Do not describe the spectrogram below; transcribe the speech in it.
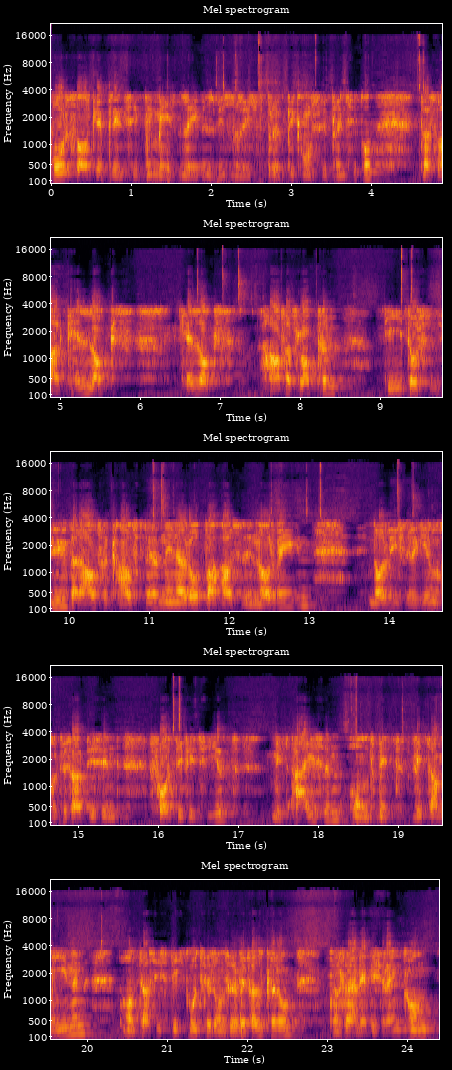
Vorsorgeprinzip im Lebensmittelrecht, Precautionary Das war Kellogg's, Kellogg's Haferflocken, die dürfen überall verkauft werden in Europa, außer in Norwegen. Die norwegische Regierung hat gesagt, die sind fortifiziert mit Eisen und mit Vitaminen und das ist nicht gut für unsere Bevölkerung. Das ist eine Beschränkung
